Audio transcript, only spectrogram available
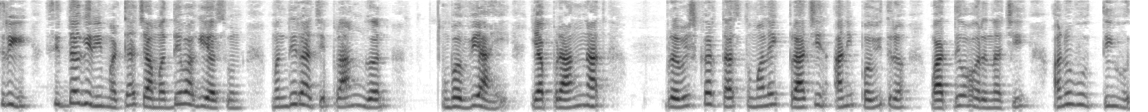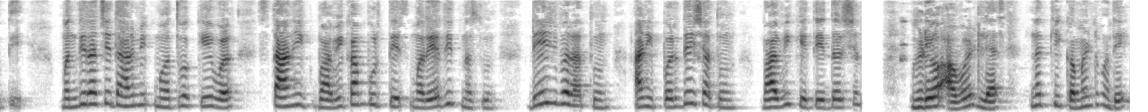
श्री सिद्धगिरी मठाच्या मध्यभागी असून मंदिराचे प्रांगण भव्य आहे. या प्रांगणात प्रवेश करताच तुम्हाला एक प्राचीन आणि पवित्र वातावरणाची अनुभूती होते. मंदिराचे धार्मिक महत्त्व केवळ स्थानिक भाविकांपुरतेच मर्यादित नसून देशभरातून आणि परदेशातून भाविक येथे दर्शन व्हिडिओ आवडल्यास नक्की कमेंटमध्ये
